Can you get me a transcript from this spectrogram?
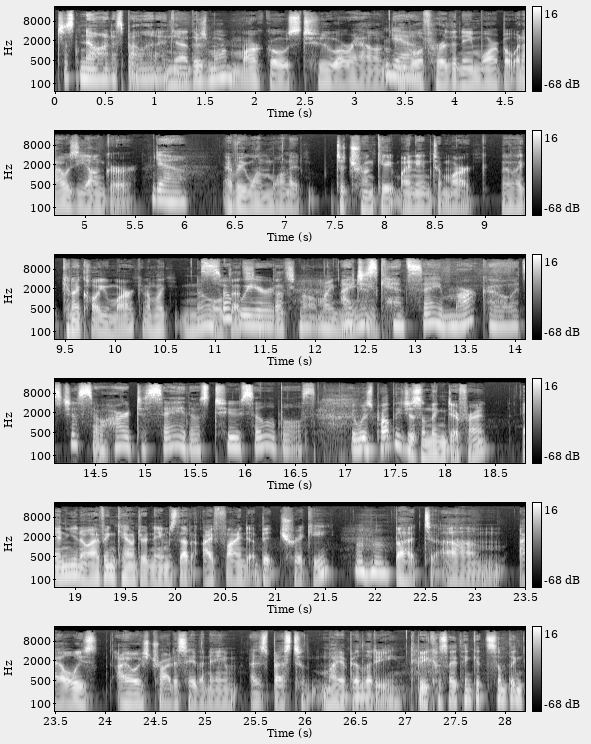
just know how to spell it. I think. yeah, there's more Marcos too around. Yeah. People have heard the name more, but when I was younger, Yeah. everyone wanted to truncate my name to Mark. They're like, "Can I call you Mark?" And I'm like, "No, so that's weird. That's not my name." I just can't say Marco. It's just so hard to say those two syllables. It was probably just something different. And, you know, I've encountered names that I find a bit tricky, Mm-hmm. but um, I always I always try to say the name as best to my ability because I think it's something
